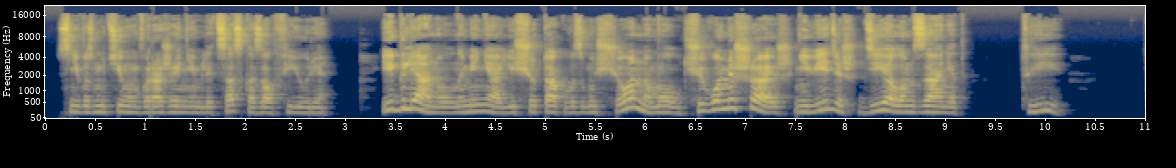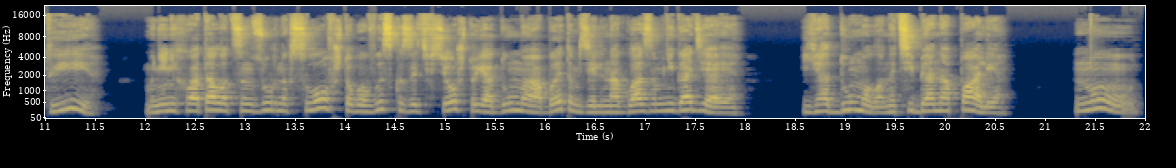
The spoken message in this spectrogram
— с невозмутимым выражением лица сказал Фьюри. И глянул на меня еще так возмущенно, мол, чего мешаешь, не видишь, делом занят. «Ты? Ты?» Мне не хватало цензурных слов, чтобы высказать все, что я думаю об этом зеленоглазом негодяе. «Я думала, на тебя напали». «Ну,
